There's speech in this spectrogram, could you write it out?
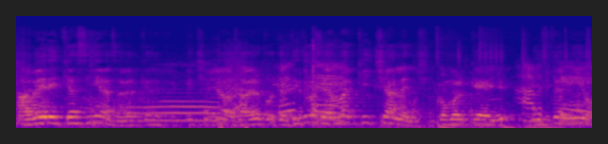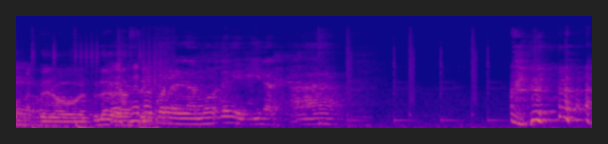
A ver, ¿y qué hacías? A ver, ¿qué, qué chingados? A ver, porque el título se llama Key Challenge, como el que yo- Ah, viste el que- mío, pero tú le agregaste. Por el amor de mi vida. Ah.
